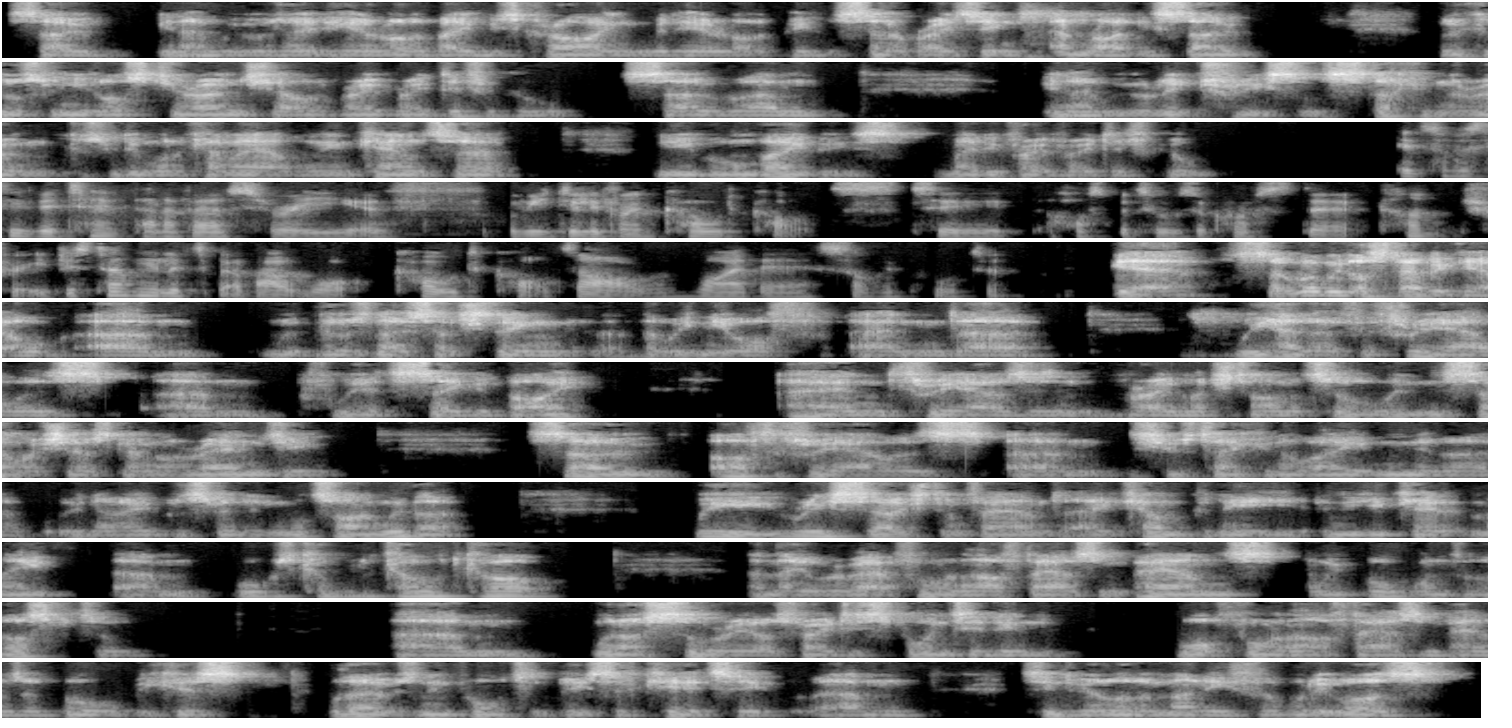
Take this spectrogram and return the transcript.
So, you know, we would hear a lot of babies crying, we'd hear a lot of people celebrating, and rightly so. But of course, when you lost your own child, very, very difficult. So, um, you know, we were literally sort of stuck in the room because we didn't want to come out and encounter newborn babies. Made it very, very difficult it's obviously the 10th anniversary of, you delivering cold cots to hospitals across the country. Just tell me a little bit about what cold cots are and why they're so important. Yeah, so when we lost Abigail, um, there was no such thing that we knew of, and uh, we had her for three hours um, before we had to say goodbye. And three hours isn't very much time at all when there's so much else going on around you. So after three hours, um, she was taken away, and we never you know, able to spend any more time with her. We researched and found a company in the UK that made um, what was called a cold cot, and they were about four and a half thousand pounds. And we bought one for the hospital. Um, when I saw it, I was very disappointed in what four and a half thousand pounds I bought because although it was an important piece of kit, it um, seemed to be a lot of money for what it was.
